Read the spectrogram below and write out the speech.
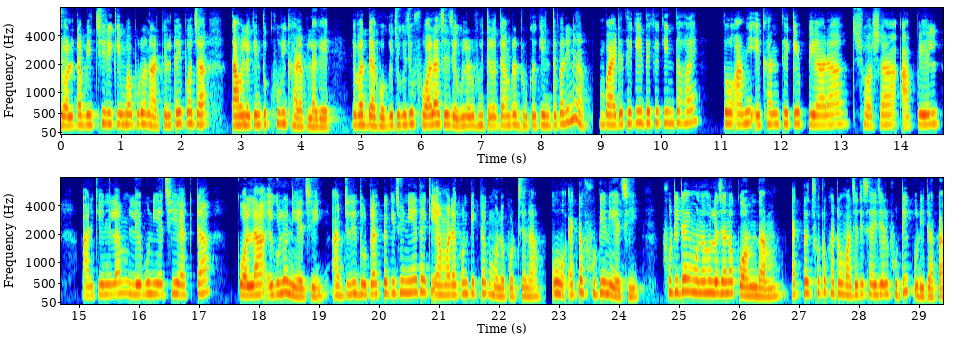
জলটা বিচ্ছিরি কিংবা পুরো নারকেলটাই পচা তাহলে কিন্তু খুবই খারাপ লাগে। এবার দেখো কিছু কিছু ফল আছে যেগুলোর ভেতরেতে আমরা ঢুকে কিনতে পারি না। বাইরে থেকেই দেখে কিনতে হয়। তো আমি এখান থেকে পেয়ারা শশা আপেল আর কি নিলাম, লেবু নিয়েছি একটা, কলা এগুলো নিয়েছি। আর যদি দুটো একটা কিছু নিয়ে থাকি, আমার এখন ঠিকঠাক মনে পড়ছে না। ও, একটা ফুটি নিয়েছি। ফুটিটাই মনে হলো যেন কম দাম। একটা ছোটোখাটো মাঝারি সাইজের ফুটি কুড়ি টাকা।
